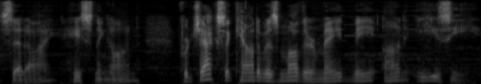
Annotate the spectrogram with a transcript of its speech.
said I, hastening on, for Jack's account of his mother made me uneasy.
